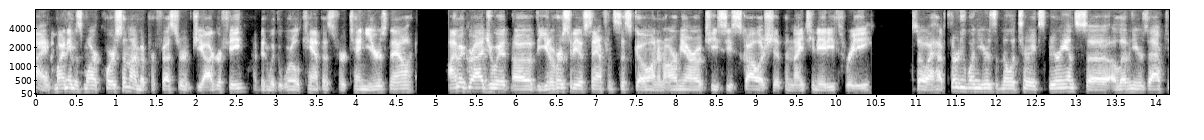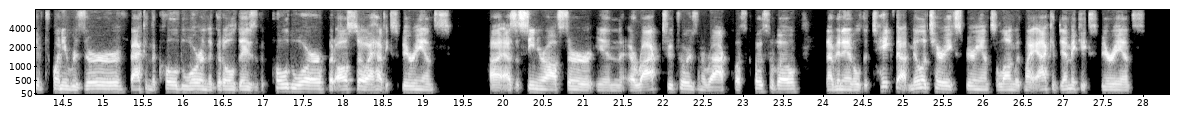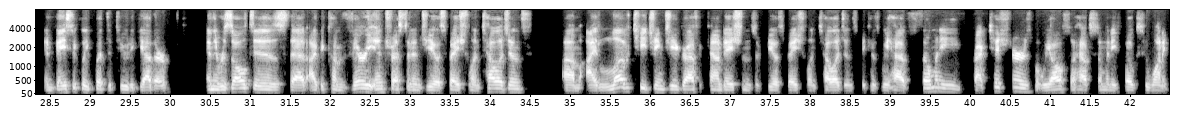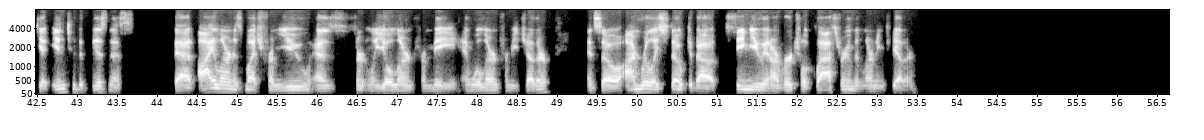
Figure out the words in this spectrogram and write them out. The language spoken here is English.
Hi, my name is Mark Corson. I'm a professor of geography. I've been with the World Campus for 10 years now. I'm a graduate of the University of San Francisco on an Army ROTC scholarship in 1983. So I have 31 years of military experience, uh, 11 years active, 20 reserve, back in the Cold War in the good old days of the Cold War, but also I have experience uh, as a senior officer in Iraq, two tours in Iraq plus Kosovo. And I've been able to take that military experience along with my academic experience and basically put the two together. And the result is that I become very interested in geospatial intelligence. Um, I love teaching geographic foundations of geospatial intelligence because we have so many practitioners, but we also have so many folks who want to get into the business that I learn as much from you as certainly you'll learn from me, and we'll learn from each other. And so I'm really stoked about seeing you in our virtual classroom and learning together.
